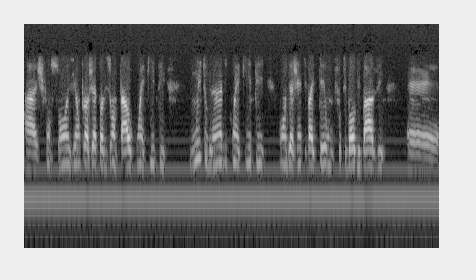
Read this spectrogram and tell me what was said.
as funções, e é um projeto horizontal com uma equipe muito grande, com uma equipe onde a gente vai ter um futebol de base é,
